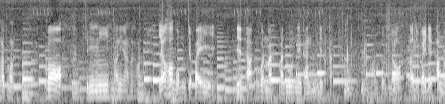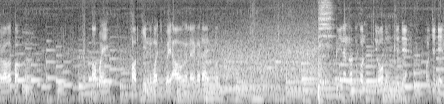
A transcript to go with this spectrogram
นะครับทุกคน ก็จะมีเท่านี้นะครับทุกคน แล้วพอผมจะไปเด็ดผักทุกคนมา มาดูในการเด็ดผักมาทุกคนเดี๋ยเราจะไปเด็ดผักแล้วก็คือเอาไปทอดกินหรือว่าจะไปเอาอะไรก็ได้ทุกคน นี่นะครับทุกคน เดี๋ยวผมจะเด็ด ผมจะเด็ด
